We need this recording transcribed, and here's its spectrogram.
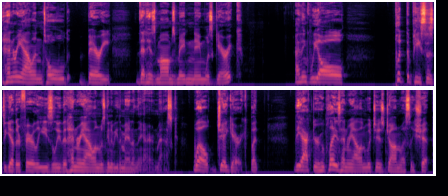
Henry Allen told Barry that his mom's maiden name was Garrick, I think we all put the pieces together fairly easily that Henry Allen was going to be the man in the iron mask. Well, Jay Garrick, but the actor who plays Henry Allen, which is John Wesley Shipp.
